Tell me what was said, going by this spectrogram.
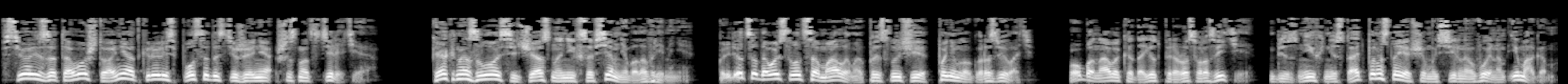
Все из-за того, что они открылись после достижения шестнадцатилетия. Как назло, сейчас на них совсем не было времени. Придется довольствоваться малым, а при случае понемногу развивать. Оба навыка дают перерос в развитии. Без них не стать по-настоящему сильным воином и магом.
